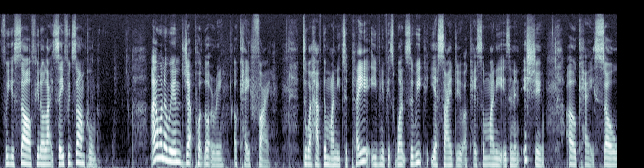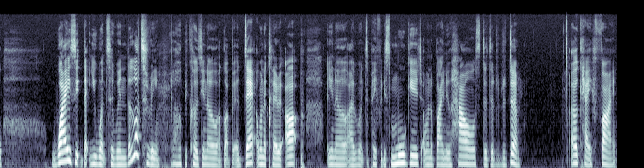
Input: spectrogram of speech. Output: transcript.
for yourself. You know, like say for example, I want to win the jackpot lottery. Okay, fine. Do I have the money to play it, even if it's once a week? Yes, I do. Okay, so money isn't an issue. Okay, so why is it that you want to win the lottery? Oh, because you know I got a bit of debt. I want to clear it up. You know, I want to pay for this mortgage. I want to buy a new house. Da, da, da, da, da. Okay, fine.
